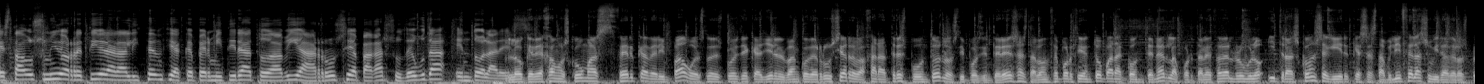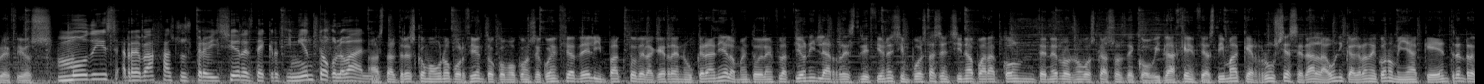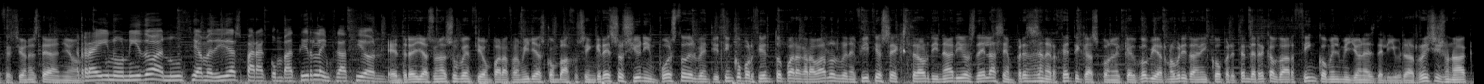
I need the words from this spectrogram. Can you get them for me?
Estados Unidos retira la licencia que permitirá todavía a Rusia pagar su deuda en dólares. Lo que deja Moscú más cerca del impago. Esto después de que ayer el Banco de Rusia rebajara tres puntos los tipos de interés hasta el 11% para contener la fortaleza del rublo y tras conseguir que se estabilice la subida de los precios. Moody's rebaja sus previsiones de crecimiento global. Hasta el 3,1% como consecuencia del impacto de la guerra en Ucrania, el aumento de la inflación y las restricciones impuestas en China para contener los nuevos casos de COVID. La agencia estima que Rusia será la única gran economía que entre en recesión este año. Reino Unido anuncia medidas para combatir la inflación. Entre ellas una subvención para familias con bajos ingresos y un impuesto del 25% para grabar los beneficios extraordinarios de las empresas energéticas, con el que el gobierno británico pretende recaudar 5.000 millones de libras. Rishi Sunak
